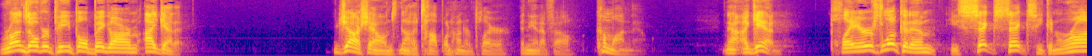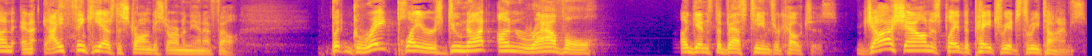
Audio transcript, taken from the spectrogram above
Runs over people, big arm. I get it. Josh Allen's not a top 100 player in the NFL. Come on now. Now, again, players look at him. He's six six. He can run. And I think he has the strongest arm in the NFL. But great players do not unravel against the best teams or coaches. Josh Allen has played the Patriots three times.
